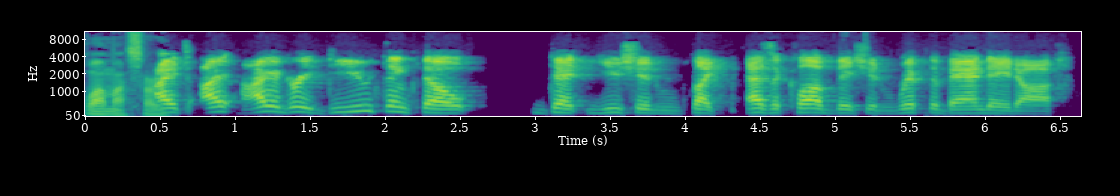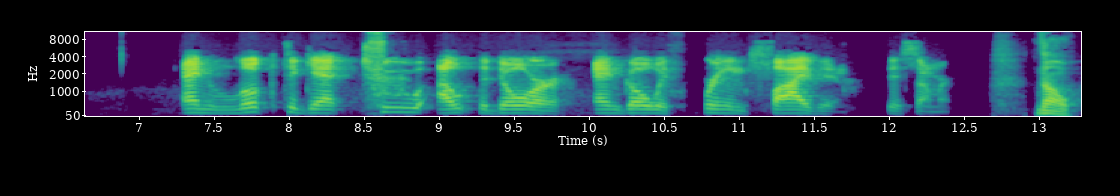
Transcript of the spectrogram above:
Matt. Sorry. I, I I agree. Do you think though that you should like as a club they should rip the band-aid off and look to get two out the door and go with bringing five in this summer? no,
